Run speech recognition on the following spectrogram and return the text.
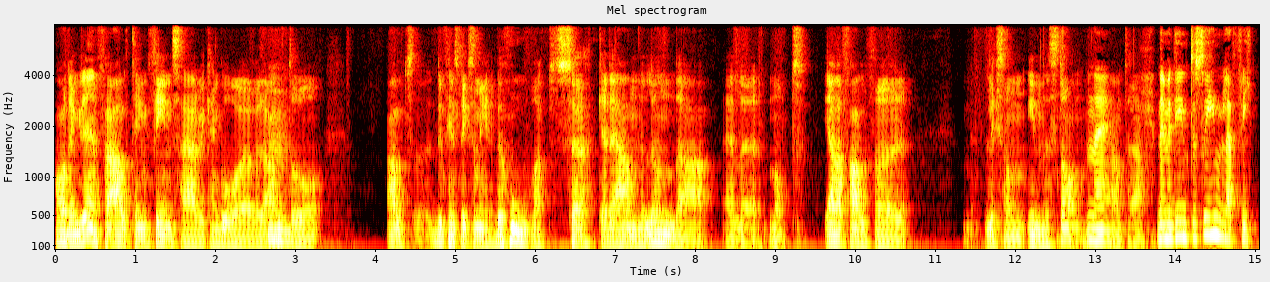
har den grejen för allting finns här, vi kan gå överallt och allt. Det finns liksom inget behov att söka det annorlunda eller något. I alla fall för liksom innerstan, Nej. antar jag. Nej men det är ju inte så himla fritt.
